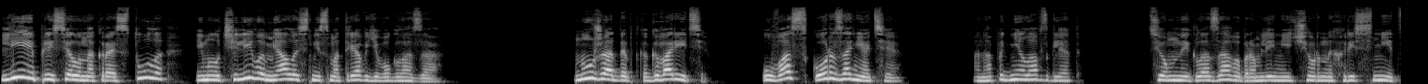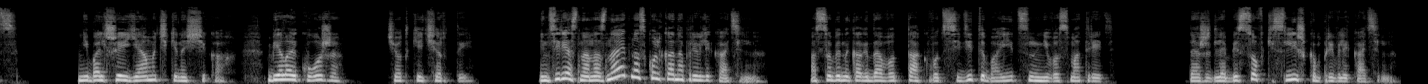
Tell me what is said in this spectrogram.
Лия присела на край стула и молчаливо мялась, несмотря в его глаза. «Ну же, адептка, говорите. У вас скоро занятие». Она подняла взгляд. Темные глаза в обрамлении черных ресниц, Небольшие ямочки на щеках, белая кожа, четкие черты. Интересно, она знает, насколько она привлекательна? Особенно, когда вот так вот сидит и боится на него смотреть. Даже для бесовки слишком привлекательно.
